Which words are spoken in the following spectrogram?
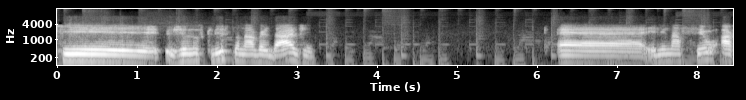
que Jesus Cristo, na verdade, é, ele nasceu há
